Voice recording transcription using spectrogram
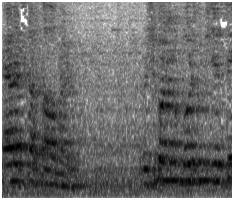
ప్యాలెస్ కడతా ఉన్నాడు. ఋషికొండను బోడిగుండి చేసి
